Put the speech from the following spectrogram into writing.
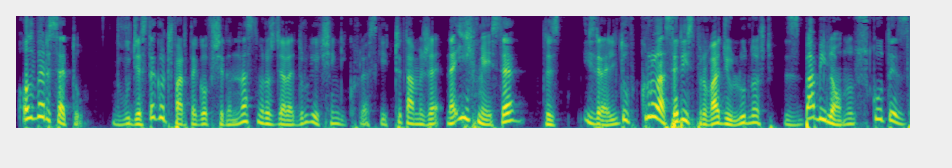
od wersetu 24 w 17 rozdziale drugiej Księgi Królewskiej czytamy, że na ich miejsce, to jest Izraelitów, król Asyrii sprowadził ludność z Babilonu, skuty z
